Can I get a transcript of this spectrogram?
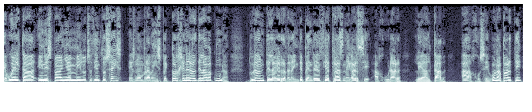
De vuelta en España en 1806, es nombrado inspector general de la vacuna durante la Guerra de la Independencia tras negarse a jurar lealtad a José Bonaparte,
